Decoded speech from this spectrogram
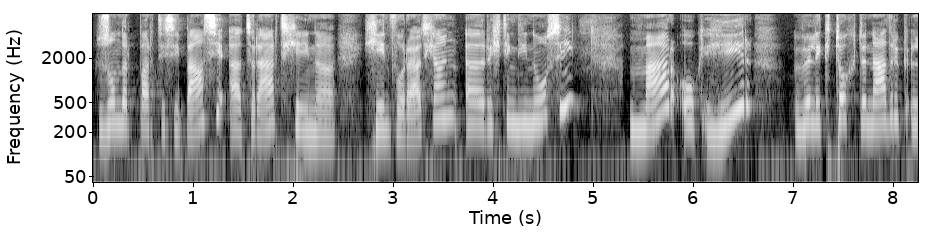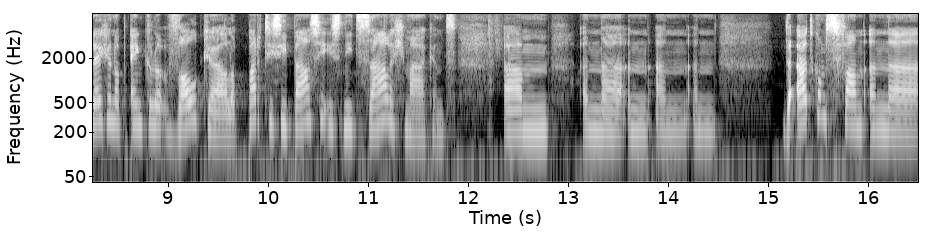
zonder participatie uiteraard geen, uh, geen vooruitgang richting die notie. Maar ook hier wil ik toch de nadruk leggen op enkele valkuilen. Participatie is niet zaligmakend. Um, een, uh, een, een, een, de uitkomst van een, uh,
